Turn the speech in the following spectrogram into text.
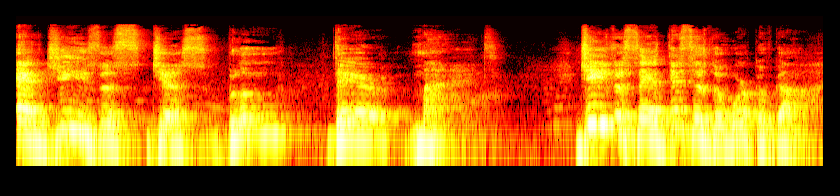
And Jesus just blew their minds. Jesus said, This is the work of God.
